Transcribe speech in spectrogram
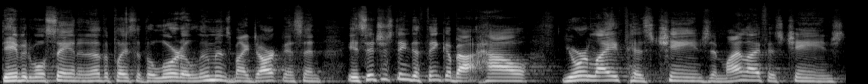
David will say in another place that the Lord illumines my darkness. And it's interesting to think about how your life has changed and my life has changed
